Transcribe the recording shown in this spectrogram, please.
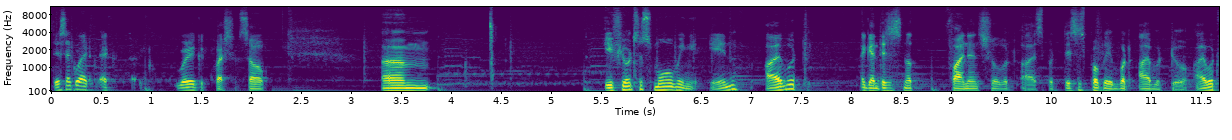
This is a great, a very good question. So, um, if you're just moving in, I would again, this is not financial advice, but this is probably what I would do. I would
